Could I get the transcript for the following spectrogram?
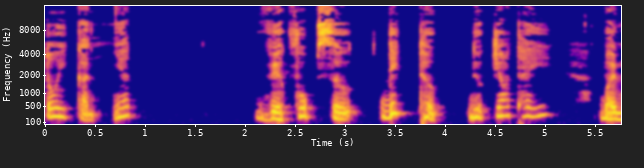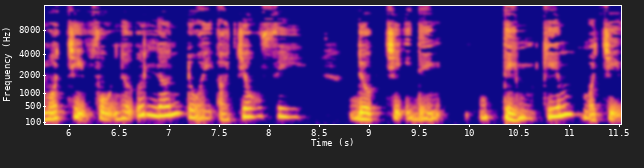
tôi cần nhất. Việc phục sự đích thực được cho thấy bởi một chị phụ nữ lớn tuổi ở châu Phi được chị định tìm kiếm một chị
